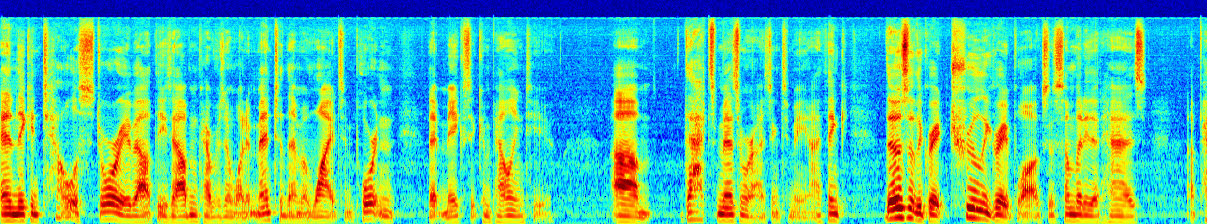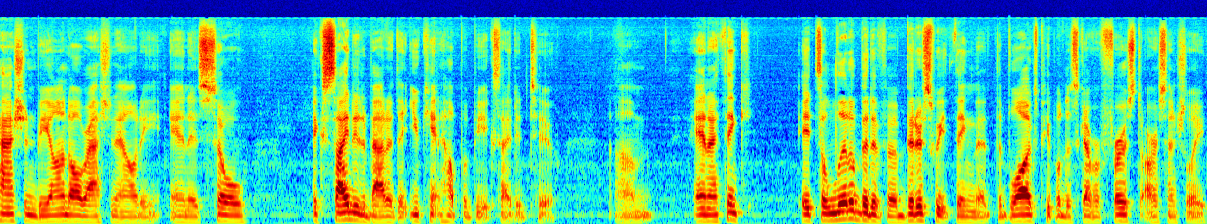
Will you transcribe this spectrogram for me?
And they can tell a story about these album covers and what it meant to them and why it's important that makes it compelling to you. Um, that's mesmerizing to me. I think those are the great, truly great blogs of somebody that has a passion beyond all rationality and is so excited about it that you can't help but be excited too. Um, and I think it's a little bit of a bittersweet thing that the blogs people discover first are essentially,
